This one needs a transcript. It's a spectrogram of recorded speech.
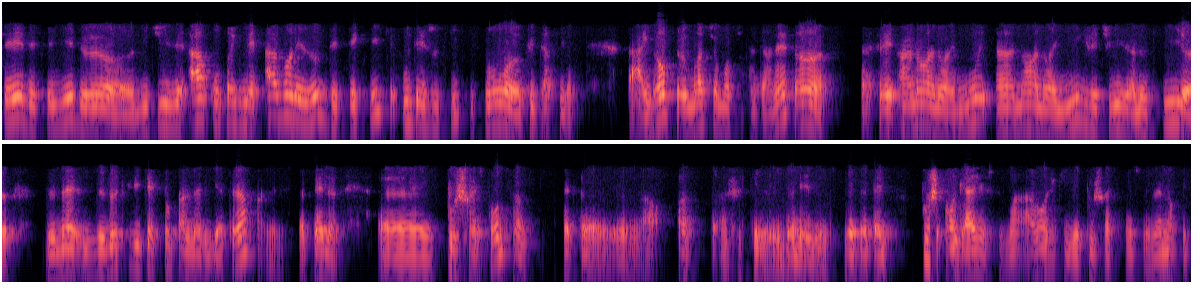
c'est d'essayer de euh, d'utiliser entre guillemets avant les autres des techniques ou des outils qui sont euh, plus pertinents. Par exemple, moi sur mon site internet, hein, ça fait un an, un an et demi, un an, un an et demi que j'utilise un outil de, de, notification par le navigateur, ça s'appelle push response. Euh, alors, je vais donner, ça s'appelle push engage, excuse-moi. Avant, j'utilisais push response, mais maintenant, c'est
